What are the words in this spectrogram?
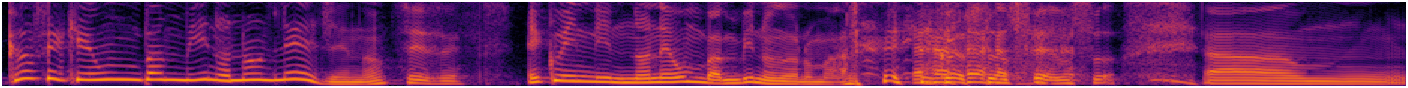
cose che un bambino non legge, no? Sì, sì. E quindi non è un bambino normale, in questo senso. Um,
